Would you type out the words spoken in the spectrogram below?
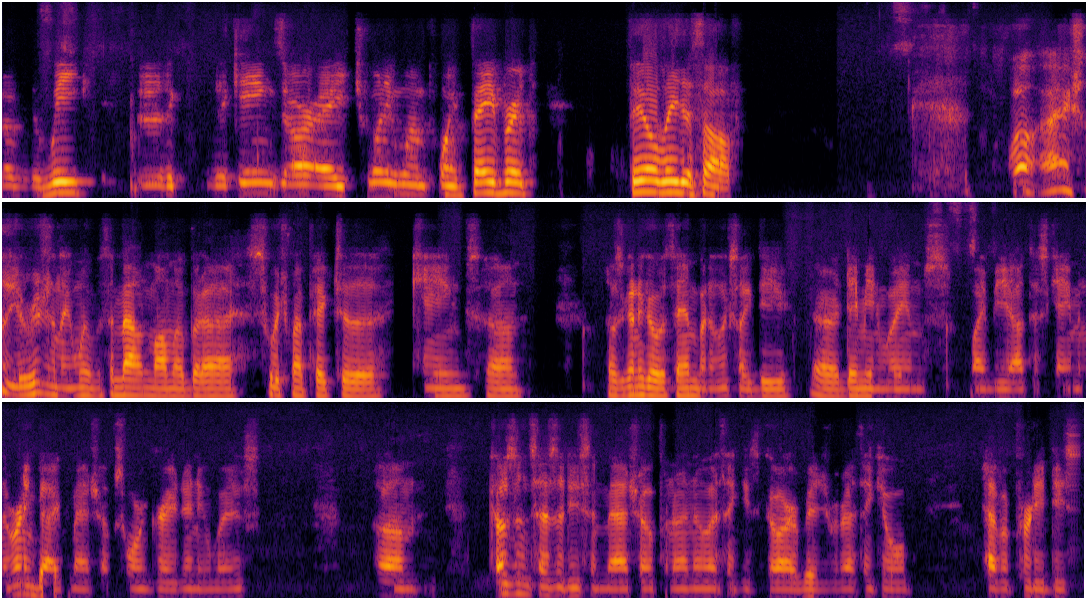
of the week. Uh, the, the Kings are a 21 point favorite. Phil, lead us off. Well, I actually originally went with the Mountain Mama, but I switched my pick to the Kings. Um, I was going to go with them, but it looks like D, uh, Damien Williams might be out this game, and the running back matchups weren't great, anyways. Um, Cousins has a decent matchup, and I know I think he's garbage, but I think he'll have a pretty decent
